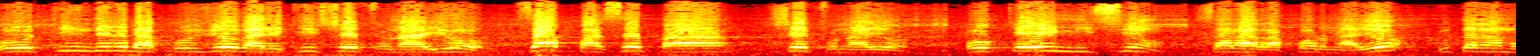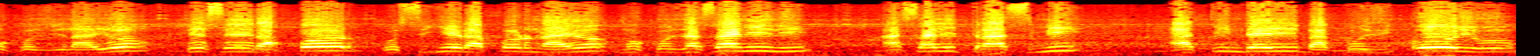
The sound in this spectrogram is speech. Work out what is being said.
Otindeli bakonzi oyo baleki chefu na yo. Sa passe par chefu na yo. Okei mission sala rapport na yo. Tutana na mokonzi na yo pese rapport osinye rapport na yo. Mokonzi asali nini? Asali transmis atindeli bakonzi oyo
